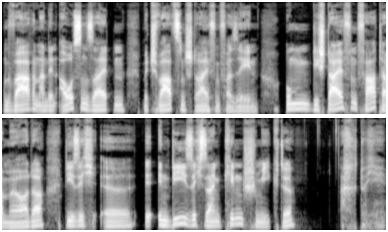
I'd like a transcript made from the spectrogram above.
und waren an den Außenseiten mit schwarzen Streifen versehen, um die steifen Vatermörder, die sich, äh, in die sich sein Kinn schmiegte, ach du je,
